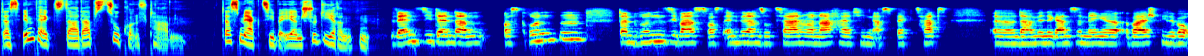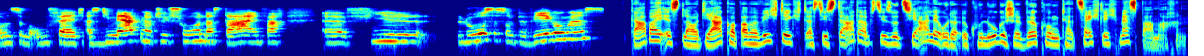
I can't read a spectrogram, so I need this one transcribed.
dass Impact-Startups Zukunft haben. Das merkt sie bei ihren Studierenden. Wenn sie denn dann was gründen, dann gründen sie was, was entweder einen sozialen oder nachhaltigen Aspekt hat. Äh, da haben wir eine ganze Menge Beispiele bei uns im Umfeld. Also die merken natürlich schon, dass da einfach äh, viel los ist und Bewegung ist. Dabei ist laut Jakob aber wichtig, dass die Startups die soziale oder ökologische Wirkung tatsächlich messbar machen.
